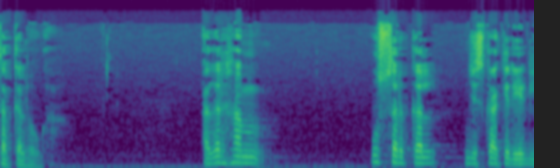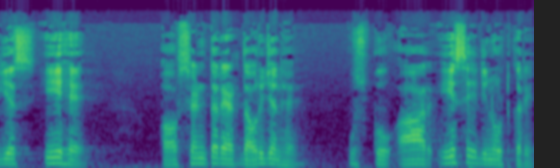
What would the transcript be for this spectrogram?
سرکل ہوگا اگر ہم اس سرکل جس کا کہ ریڈیس اے ہے اور سینٹر ایٹ دا اوریجن ہے اس کو آر اے سے ڈینوٹ کریں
